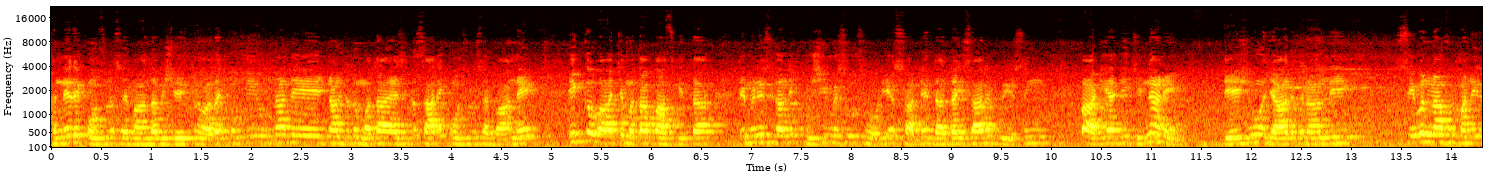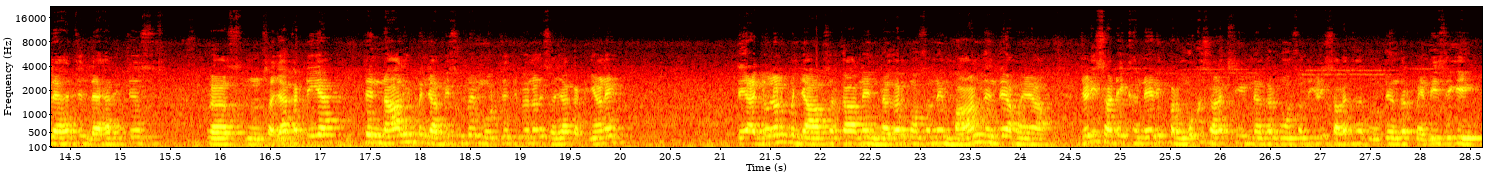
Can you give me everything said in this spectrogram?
ਖੰਨੇ ਦੇ ਕੌਂਸਲਰ ਸਾਹਿਬਾਨ ਦਾ ਵਿਸ਼ੇਸ਼ ਧੰਨਵਾਦ ਹੈ, ਕਿਉਂਕਿ ਉਹਨਾਂ ਦੇ ਨਾਲ ਜਦੋਂ ਮਤਾ ਆਇਆ ਸੀ ਤਾਂ ਸਾਰੇ ਕੌਂਸਲਰ ਸਾਹਿਬਾਨ ਨੇ ਇੱਕ ਆਵਾਜ਼ 'ਚ ਮਤਾ ਪਾਸ ਕੀਤਾ ਤੇ ਮੈਨੂੰ ਇਸ ਗੱਲ ਦੀ ਖੁਸ਼ੀ ਮਹਿਸੂਸ ਹੋ ਰਹੀ ਹੈ। ਸਾਡੇ ਦਾਦਾ ਜੀ ਸਾਹਿਬ ਰਘਬੀਰ ਸਿੰਘ ਭਾਟੀਆ ਜੀ, ਜਿਨ੍ਹਾਂ ਨੇ ਦੇਸ਼ ਨੂੰ ਆਜ਼ਾਦ ਕਰਾਉਣ ਲਈ ਸਿਵਲ ਨਾਫਰਮਾਨੀ ਲਹਿਰ 'ਚ ਲਹਿਰ 'ਚ ਸਜ਼ਾ ਕੱਟੀ ਆ ਤੇ ਨਾਲ ਹੀ ਪੰਜਾਬੀ ਸੂਬੇ ਮੋਰਚੇ 'ਚ ਵੀ ਉਹਨਾਂ ਨੇ ਸਜ਼ਾ ਕੱਟੀਆਂ ਨੇ। ਤੇ ਅੱਜ ਉਹਨਾਂ ਨੂੰ ਪੰਜਾਬ ਸਰਕਾਰ ਨੇ ਨਗਰ ਕੌਂਸਲ ਨੇ ਮਾਣ ਦਿੰਦਿਆਂ ਹੋਇਆਂ ਜਿਹੜੀ ਸਾਡੇ ਖੰਨੇ ਦੀ ਪ੍ਰਮੁੱਖ ਸੜਕ ਸੀ ਨਗਰ ਕੌਂਸਲ ਦੀ, ਜਿਹੜੀ ਸੜਕ ਹਦੂਦ ਦੇ ਅੰਦਰ ਪੈਂਦੀ ਸੀਗੀ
